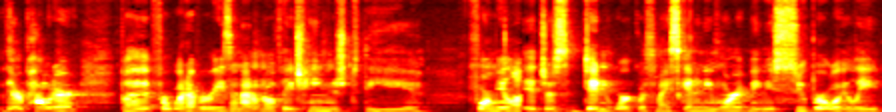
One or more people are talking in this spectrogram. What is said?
their powder, but for whatever reason, I don't know if they changed the formula. It just didn't work with my skin anymore. It made me super oily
